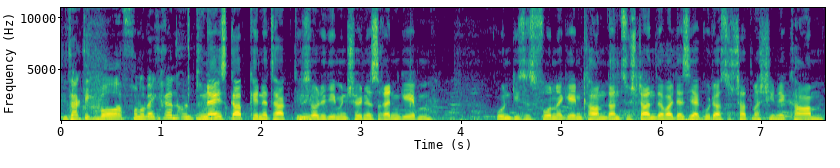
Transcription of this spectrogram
Die Taktik war vorne wegrennen und. Nein, es gab keine Taktik. Ich sollte ihm ein schönes Rennen geben. Und dieses Vornegehen kam dann zustande, weil der sehr gut aus der Stadtmaschine kam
